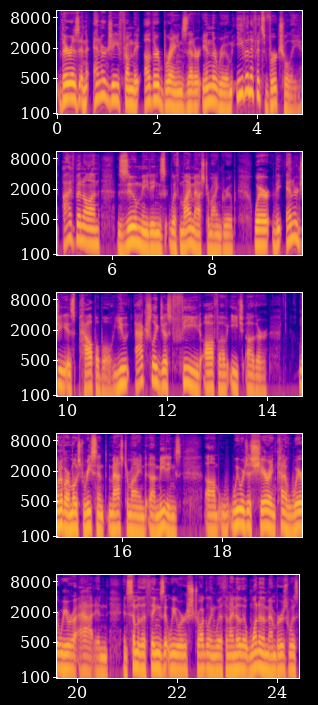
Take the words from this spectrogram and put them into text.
there is an energy from the other brains that are in the room, even if it's virtually. I've been on Zoom meetings with my mastermind group where the energy is palpable. You actually just feed off of each other one of our most recent mastermind uh, meetings, um, we were just sharing kind of where we were at and and some of the things that we were struggling with. And I know that one of the members was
